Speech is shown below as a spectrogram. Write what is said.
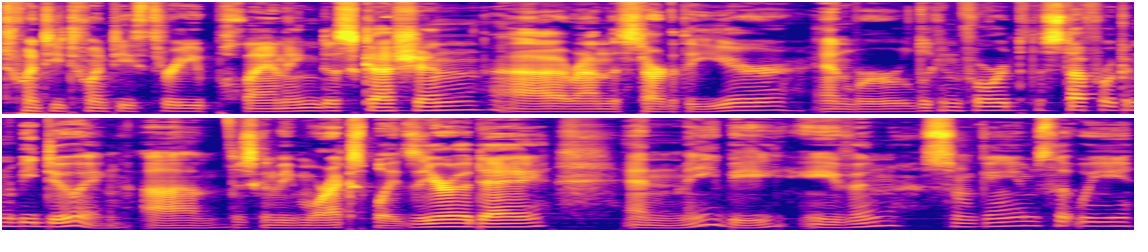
2023 planning discussion uh, around the start of the year, and we're looking forward to the stuff we're going to be doing. Um, there's going to be more Exploit Zero Day, and maybe even some games that we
